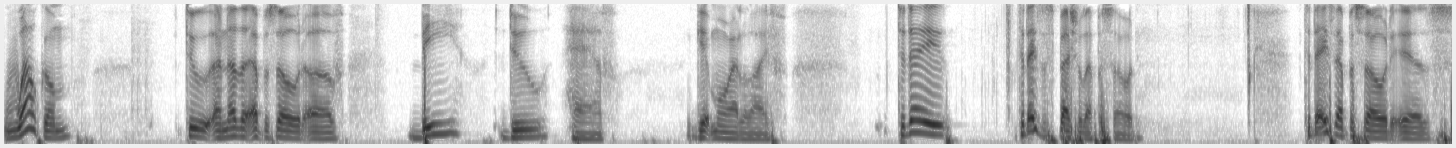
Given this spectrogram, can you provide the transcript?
Welcome to another episode of Be, Do, Have, Get More Out of Life. Today, today's a special episode. Today's episode is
